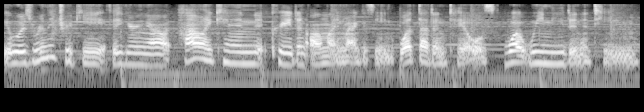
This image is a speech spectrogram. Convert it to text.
It was really tricky figuring out how I can create an online magazine, what that entails, what we need in a team,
